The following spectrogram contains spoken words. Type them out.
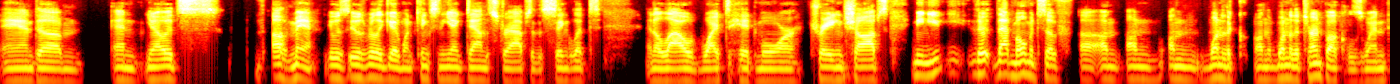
and um, and you know, it's oh man, it was it was really good when Kingston yanked down the straps of the singlet and allowed White to hit more trading chops. I mean, you, you there, that moment of uh, on on on one of the on one of the turnbuckles when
